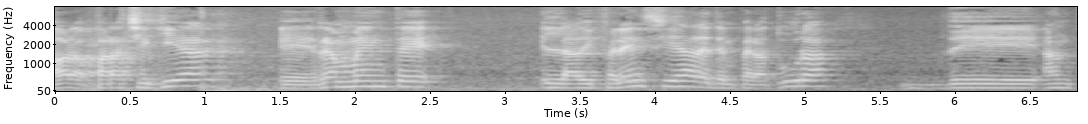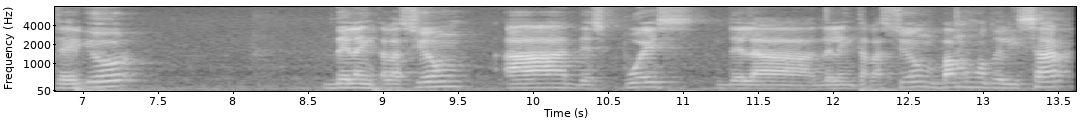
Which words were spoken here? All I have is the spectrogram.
Ahora, para chequear eh, realmente la diferencia de temperatura de anterior de la instalación después de la, instalación vamos a utilizar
